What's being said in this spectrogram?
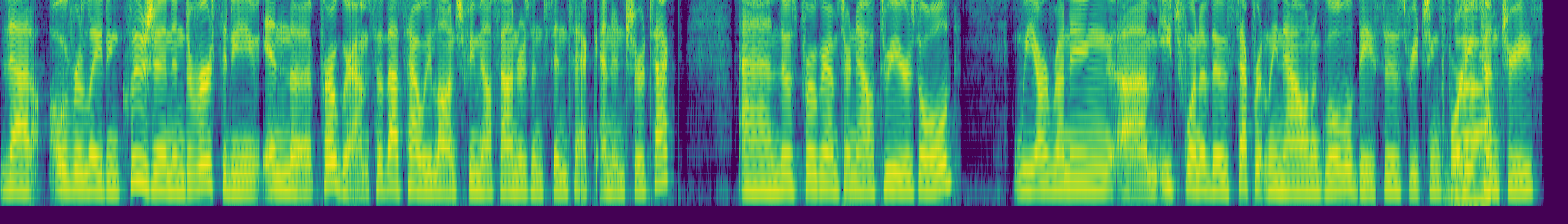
that overlaid inclusion and diversity in the program? So that's how we launched Female Founders in FinTech and InsurTech. And those programs are now three years old. We are running um, each one of those separately now on a global basis, reaching 40 Wow. countries.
